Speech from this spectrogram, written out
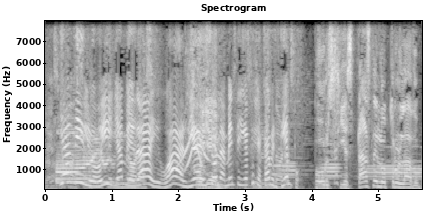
Ya ni le oí, ya me da igual, ya es solamente ya que se acabe el tiempo. Por si estás del otro lado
